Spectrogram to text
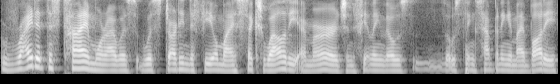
right at this time where I was was starting to feel my sexuality emerge and feeling those those things happening in my body,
